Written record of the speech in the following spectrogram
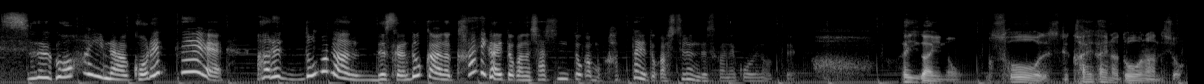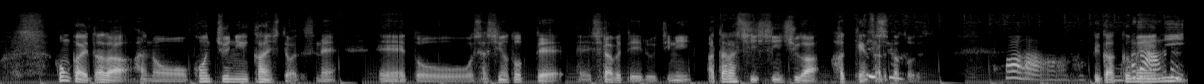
すごいな。これって、あれ、どうなんですかね？どっかあの海外とかの写真とかも買ったりとかしてるんですかね？こういうのって。海外の、そうですね、海外のどうなんでしょう。今回、ただ、あの、昆虫に関してはですね、えっ、と、写真を撮って、えー調べているうちに、新しい新種が発見されたそうです。で、学名に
